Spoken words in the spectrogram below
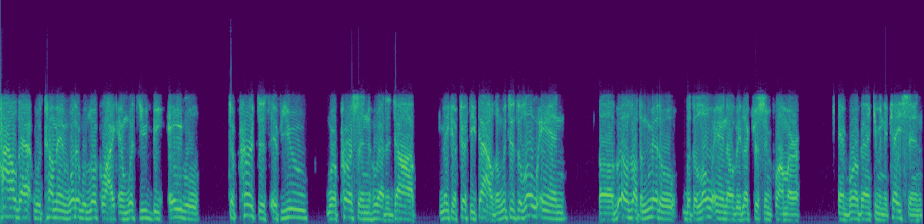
how that would come in, what it would look like, and what you'd be able to purchase if you were a person who had a job making fifty thousand, which is the low end. Uh, well, it was about the middle, but the low end of electrician, plumber, and broadband communication,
